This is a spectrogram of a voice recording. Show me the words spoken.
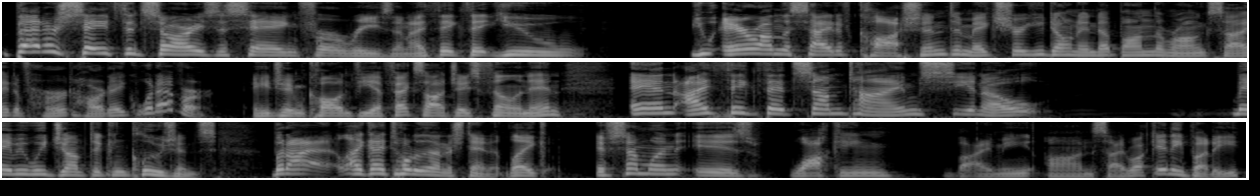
Better safe than sorry is a saying for a reason. I think that you you err on the side of caution to make sure you don't end up on the wrong side of hurt, heartache, whatever. AJ McCall and VFX, AJ's filling in. And I think that sometimes, you know, maybe we jump to conclusions. But I like I totally understand it. Like if someone is walking by me on sidewalk, anybody,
